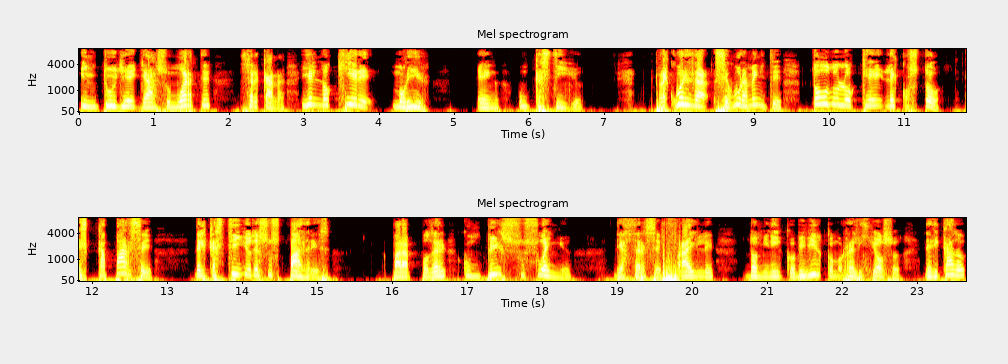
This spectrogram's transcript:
Intuye ya su muerte cercana, y él no quiere morir en un castillo. Recuerda seguramente todo lo que le costó escaparse del castillo de sus padres para poder cumplir su sueño de hacerse fraile dominico, vivir como religioso, dedicado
